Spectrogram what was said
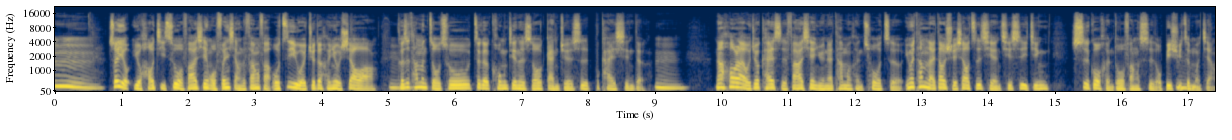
嗯，所以有有好几次，我发现我分享的方法，我自以为觉得很有效啊，嗯，可是他们走出这个空间的时候，感觉是不开心的。嗯，那后来我就开始发现，原来他们很挫折，因为他们来到学校之前，其实已经试过很多方式的。我必须这么讲。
